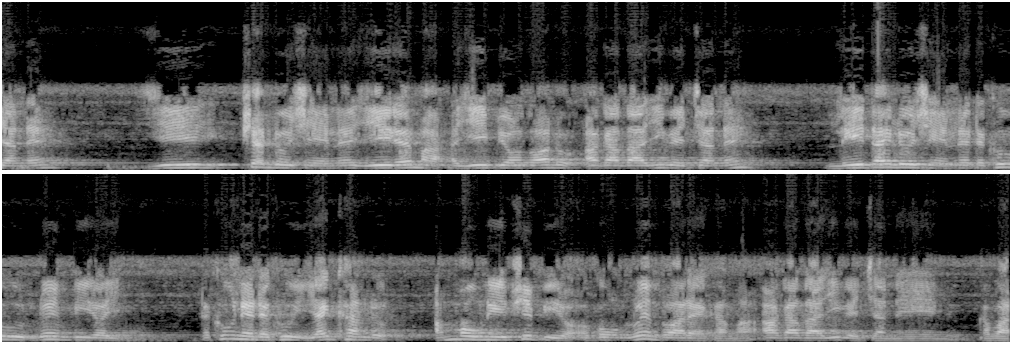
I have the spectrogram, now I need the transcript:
ကြံတယ်ရေဖြတ်လို့ရှိရင်လည်းရေထဲမှာအရေပျော်သွားလို့အာဂါတာကြီးပဲကြံတယ်လေတိုက်လို့ရှိရင်လည်းတစ်ခုခုလွင့်ပြီးတော့တစ်ခုနဲ့တစ်ခုရိုက်ခတ်လို့ အမုံတွေဖြစ်ပြီးတော့အကုန်လွင့်သွားတဲ့အခါမှာအာဂါတာကြီးပဲကြံတယ်လို့ကဘာ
